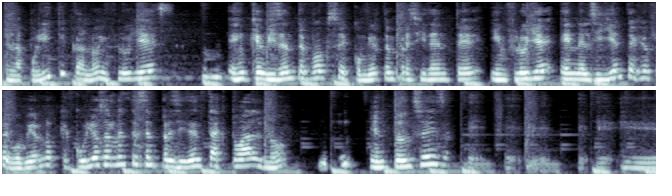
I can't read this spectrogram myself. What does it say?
en la política, ¿no? Influye en que Vicente Fox se convierte en presidente influye en el siguiente jefe de gobierno, que curiosamente es el presidente actual, ¿no? Entonces, eh, eh, eh,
